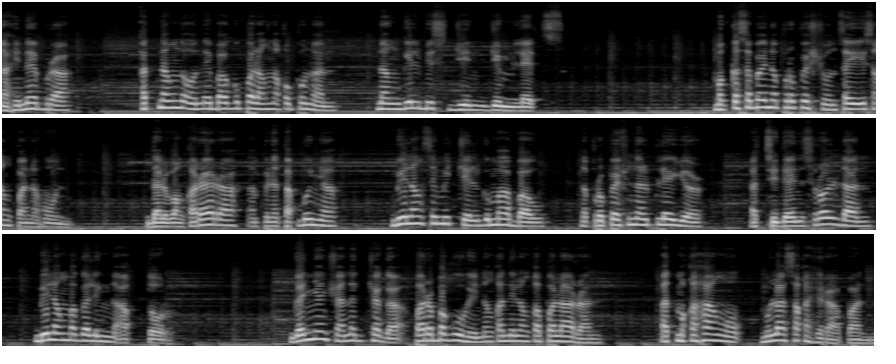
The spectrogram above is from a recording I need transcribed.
na Hinebra at nang noon ay bago pa lang nakupunan ng Gilbis Gin Gymlets. Magkasabay na propesyon sa isang panahon. Dalawang karera ang pinatakbo niya bilang si Mitchell Gumabaw na professional player at si Dennis Roldan bilang magaling na aktor. Ganyan siya nagtyaga para baguhin ang kanilang kapalaran at makahango mula sa kahirapan.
